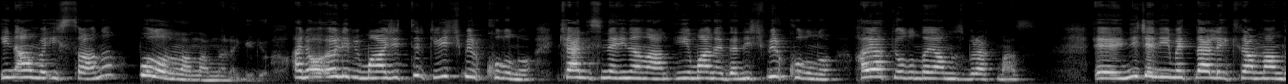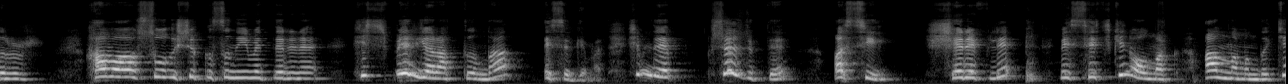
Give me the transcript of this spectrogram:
inan ve ihsanı bol olan anlamlarına geliyor. Hani o öyle bir macittir ki hiçbir kulunu, kendisine inanan, iman eden hiçbir kulunu hayat yolunda yalnız bırakmaz. E, nice nimetlerle ikramlandırır. Hava, su, ışık, ısı nimetlerini hiçbir yarattığından esirgemez. Şimdi sözlükte asil, şerefli ve seçkin olmak anlamındaki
